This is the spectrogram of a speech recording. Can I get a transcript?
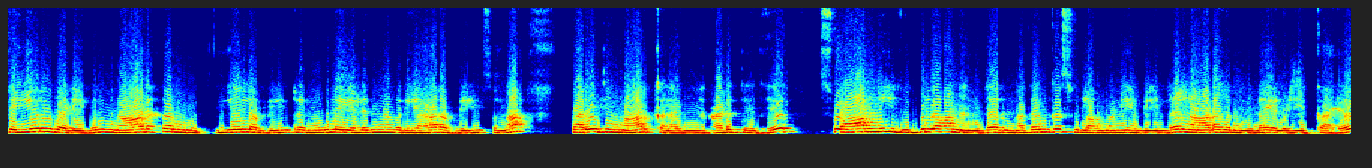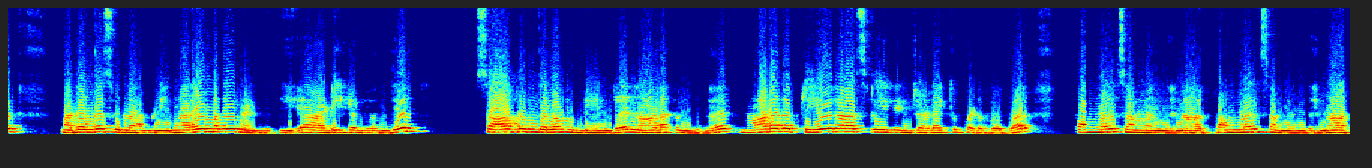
செயல் வடிவில் நாடகவியல் அப்படின்ற நூலை எழுதினவர் யார் அப்படின்னு சொன்னா பரிதிமார் கலைஞர். அடுத்தது சுவாமி விபுலானந்தர் மதங்க சுலாமணி அப்படின்ற நாடக நூலை எழுதியிருக்காரு. மதங்க சுலாமணி மறைமலை நடிகை அடிகள் வந்து சாகுந்தலம் அப்படின்ற நாடக நூலர் நாடக பேராசிரியர் என்று அழைக்கப்படுபவர் பம்மல் சம்பந்தனார் பம்மல் சம்பந்தனார்.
